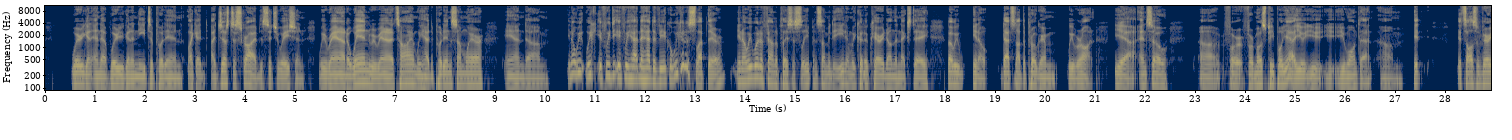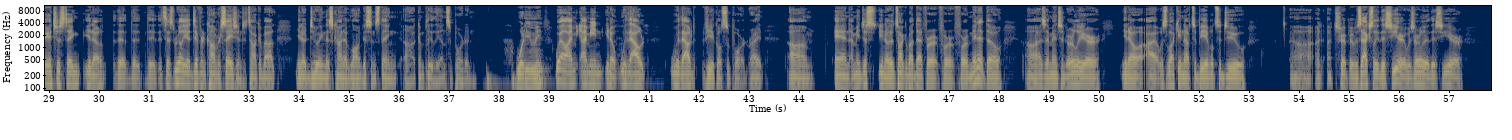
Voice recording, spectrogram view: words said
where are you're gonna end up where are you're gonna need to put in. Like I, I just described the situation. We ran out of wind we ran out of time we had to put in somewhere. And um, you know we, we if we if we hadn't had the vehicle we could have slept there. You know we would have found a place to sleep and something to eat and we could have carried on the next day. But we you know that's not the program we were on. Yeah. And so uh, for for most people yeah you you you, you want that. Um, it's also very interesting you know the, the the it's just really a different conversation to talk about you know doing this kind of long distance thing uh, completely unsupported what do you mean well i mean i mean you know without without vehicle support right um and i mean just you know to talk about that for for for a minute though uh, as I mentioned earlier, you know, I was lucky enough to be able to do uh, a, a, trip. It was actually this year. It was earlier this year.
